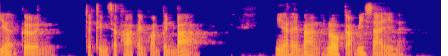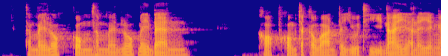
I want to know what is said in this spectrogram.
เยอะเกิน จะถึงสภาพแห่งความเป็นบ้า มีอะไรบ้าง โลกกับวิสัยนะทำไมโลกกลมทำไมโลกไม่แบน ขอบของจักรวาลไปอยู่ที่ไหนอะไรยังไง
